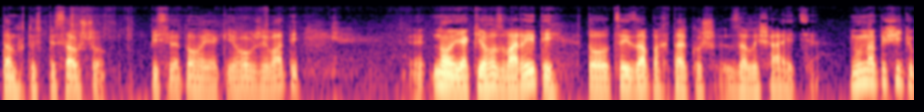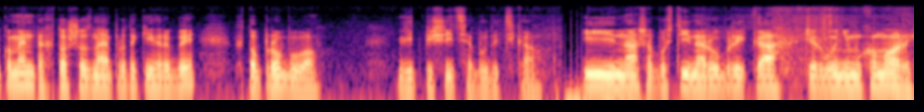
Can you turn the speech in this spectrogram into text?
там хтось писав, що після того, як його вживати, е, ну, як його зварити, то цей запах також залишається. Ну, напишіть у коментах, хто що знає про такі гриби, хто пробував. Відпишіться, буде цікаво. І наша постійна рубрика Червоні мухомори.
